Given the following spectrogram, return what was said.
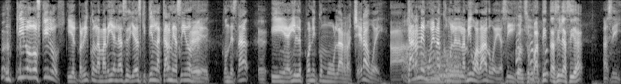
un kilo, dos kilos. Y el perrico en la manilla le hace, ya ves que tiene la carne así donde, Eh. donde está. Eh. Y ahí le pone como la rachera, güey. Carne buena como la del amigo Abad, güey, así. Con su patita así le hacía. Así.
